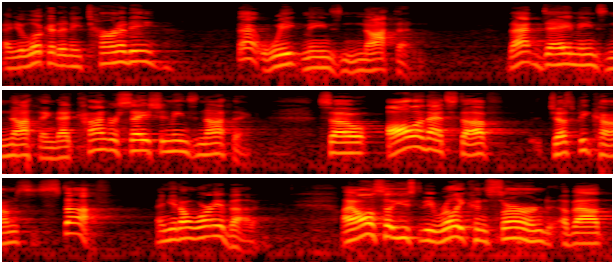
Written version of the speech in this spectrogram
and you look at an eternity, that week means nothing. That day means nothing. That conversation means nothing. So all of that stuff just becomes stuff, and you don't worry about it. I also used to be really concerned about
